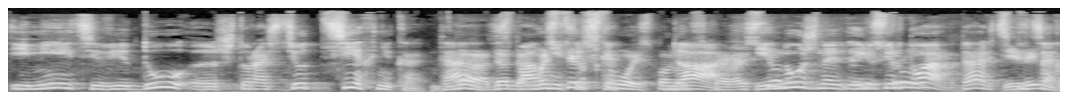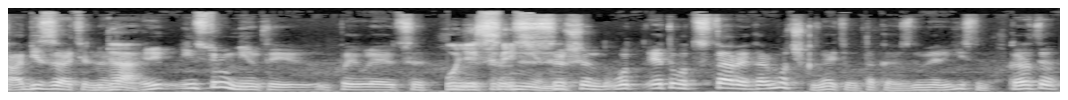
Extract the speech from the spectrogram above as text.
Имейте в виду, э, что растет техника, да? Да, да, да. Мастерство исполнительское да. растет. И нужный Инстру... репертуар, да, специально. Обязательно, да. да. Инструменты появляются. Более современные. Совершенно. Вот это вот старая гармошечка, знаете, вот такая с двумя регистрами. Когда-то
